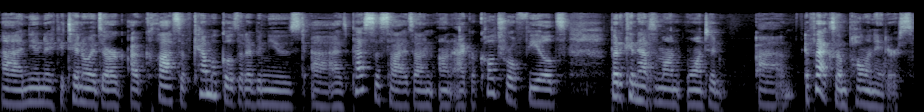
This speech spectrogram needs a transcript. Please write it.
Uh, neonicotinoids are a class of chemicals that have been used uh, as pesticides on, on agricultural fields, but it can have some unwanted um, effects on pollinators.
